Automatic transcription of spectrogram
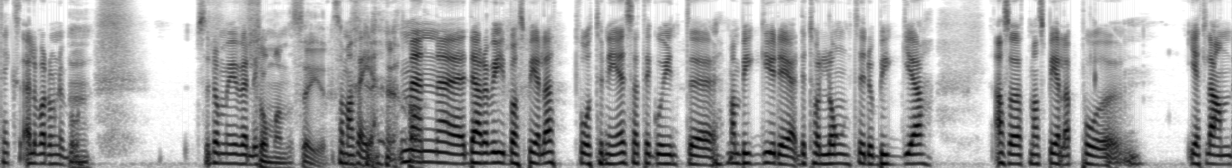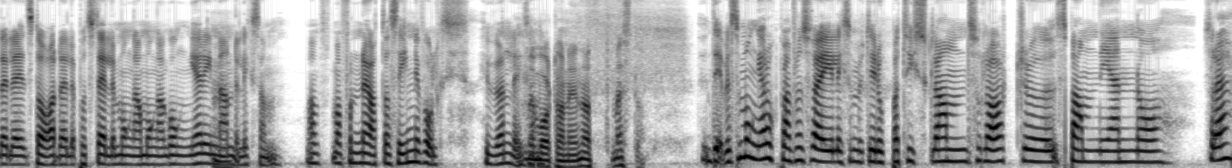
Texas, eller var de nu bor. Mm. Så de är ju väldigt... Som man säger. Som man säger. Men eh, där har vi ju bara spelat två turnéer så att det går ju inte, man bygger ju det, det tar lång tid att bygga. Alltså att man spelar på, i ett land eller en stad eller på ett ställe många, många gånger innan Mm. det liksom, man, man får nöta sig in i folks huvuden liksom. Men vart har ni nött mest då? Det är väl så många rockband från Sverige, liksom ute i Europa, Tyskland såklart, och Spanien och sådär.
